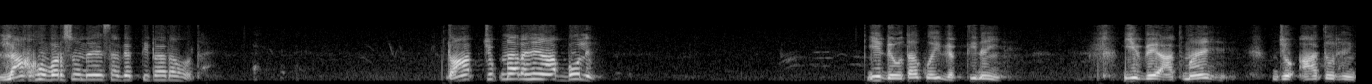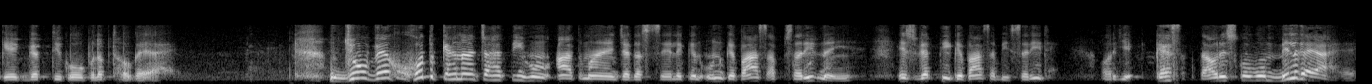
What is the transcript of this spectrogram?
लाखों वर्षों में ऐसा व्यक्ति पैदा होता है। तो आप चुप ना रहें, आप बोले। ये देवता कोई व्यक्ति नहीं है। ये वे आत्माएँ हैं जो आतुर हैं कि एक व्यक्ति को उपलब्ध हो गया है। जो वे खुद कहना चाहती हों आत्माएँ जगत से, लेकिन उनके पास अब शरीर नहीं है। इस व्यक्ति के पास अभी शरीर है और ये कह सकता और इसको वो मिल गया है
